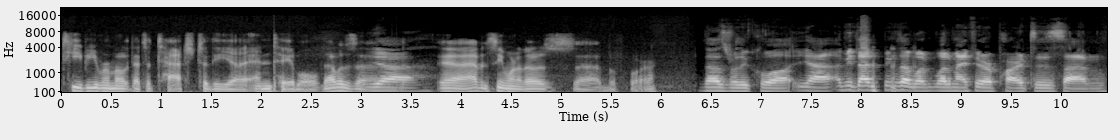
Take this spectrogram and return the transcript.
TV remote that's attached to the uh, end table. That was, uh, yeah. yeah. I haven't seen one of those uh, before. That was really cool. Yeah, I mean that brings up one, one of my favorite parts is um,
